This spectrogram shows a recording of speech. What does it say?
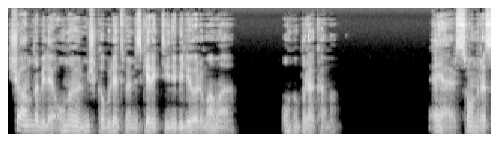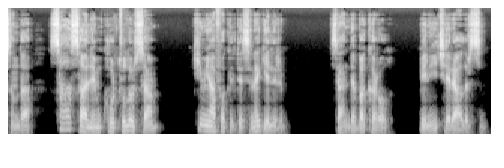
Şu anda bile onu ölmüş kabul etmemiz gerektiğini biliyorum ama onu bırakamam. Eğer sonrasında sağ salim kurtulursam kimya fakültesine gelirim. Sen de bakar ol. Beni içeri alırsın.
